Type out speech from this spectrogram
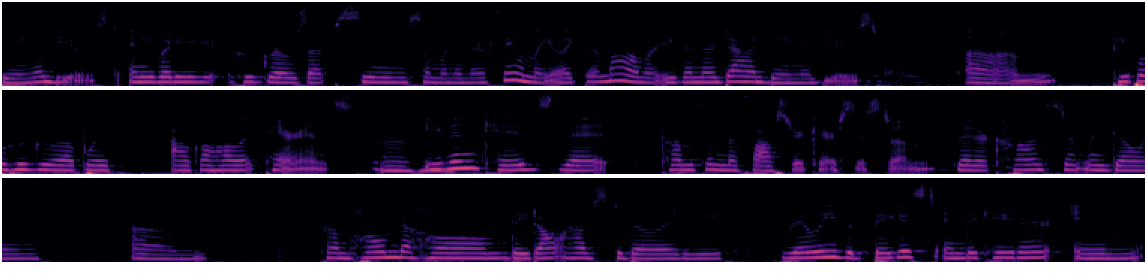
being abused. Anybody who grows up seeing someone in their family, like their mom or even their dad, being abused. Um, people who grew up with alcoholic parents. Mm-hmm. Even kids that come from the foster care system that are constantly going um, from home to home, they don't have stability. Really, the biggest indicator in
